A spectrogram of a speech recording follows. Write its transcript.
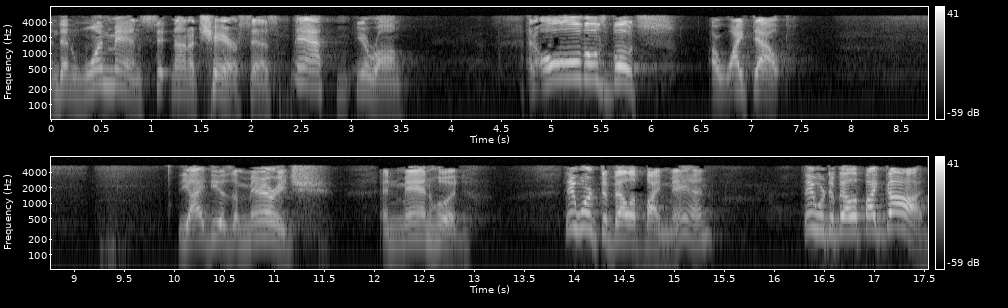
And then one man sitting on a chair says, yeah, you're wrong. And all those votes are wiped out. The ideas of marriage and manhood, they weren't developed by man. They were developed by God.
